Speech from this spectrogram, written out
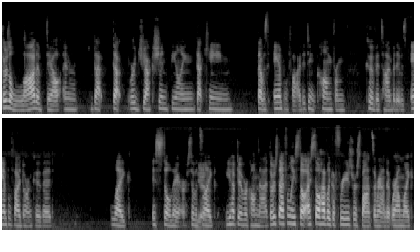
There's a lot of doubt and that that rejection feeling that came, that was amplified. It didn't come from COVID time, but it was amplified during COVID. Like, is still there. So it's Yeah. like you have to overcome that. There's definitely still. I still have like a freeze response around it where I'm like,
